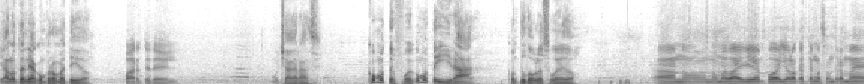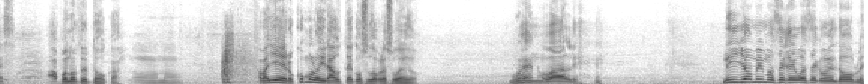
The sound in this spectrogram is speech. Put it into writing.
Ya lo tenía comprometido. parte de él. Muchas gracias. ¿Cómo te fue? ¿Cómo te irá con tu doble sueldo? Ah, no, no me va a ir bien, pues yo lo que tengo son tres meses. Ah, pues no te toca. No. Caballero, ¿cómo le irá a usted con su doble sueldo? Bueno, vale. Ni yo mismo sé qué voy a hacer con el doble.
